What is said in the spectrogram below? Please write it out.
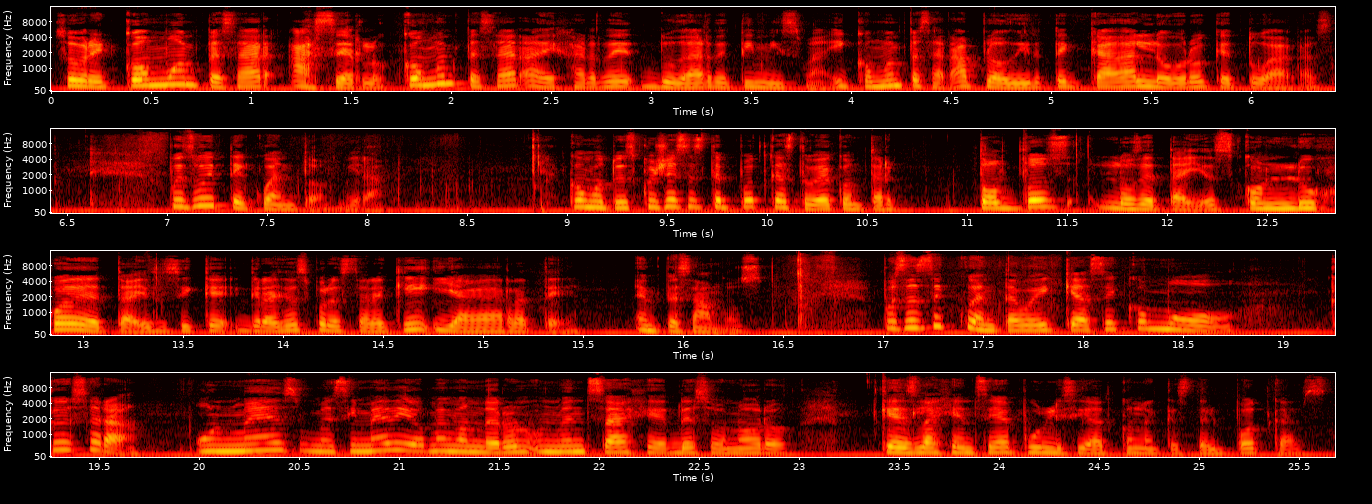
sobre cómo empezar a hacerlo, cómo empezar a dejar de dudar de ti misma y cómo empezar a aplaudirte cada logro que tú hagas. Pues hoy te cuento, mira, como tú escuchas este podcast, te voy a contar todos los detalles, con lujo de detalles. Así que gracias por estar aquí y agárrate. Empezamos. Pues haz de cuenta, güey, que hace como, ¿qué será? Un mes, mes y medio, me mandaron un mensaje de Sonoro, que es la agencia de publicidad con la que está el podcast.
